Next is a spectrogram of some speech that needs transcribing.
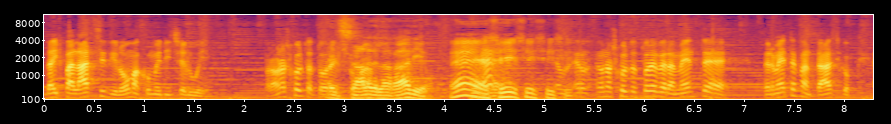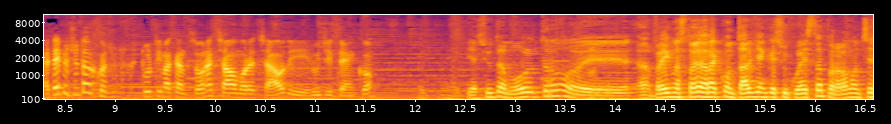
dai palazzi di Roma, come dice lui. Però è un È ascoltatore, il insomma, sale della radio. Eh, Eh, sì, sì, sì, è, sì. è è un ascoltatore veramente, veramente fantastico. A te è piaciuta quest'ultima canzone, Ciao amore ciao, di Luigi Tenco? Mi è piaciuta molto e avrei una storia da raccontarvi anche su questa, però non c'è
